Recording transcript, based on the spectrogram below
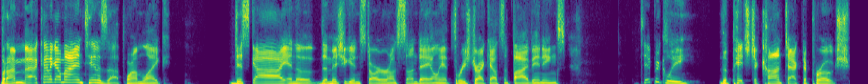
But I'm I kind of got my antennas up where I'm like, this guy and the the Michigan starter on Sunday only had three strikeouts in five innings. Typically, the pitch to contact approach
